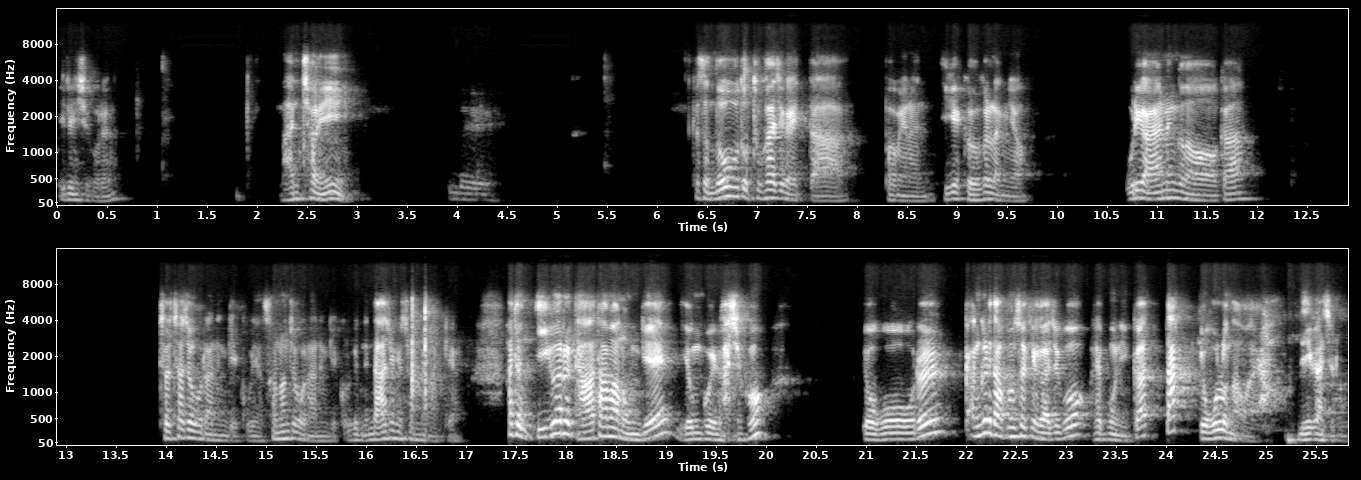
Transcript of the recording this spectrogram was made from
이런 식으로요. 많죠이. 네. 그래서 노후도 두 가지가 있다. 보면은 이게 그걸랑요. 우리가 아는 거가 절차적으로 하는 게 있고 그냥 선언적으로 하는 게 있고 근데 나중에 설명할게요. 하여튼 이거를 다 담아 놓은 게 연구해 가지고 요거를 깡그리 다 분석해 가지고 해 보니까 딱 요걸로 나와요. 네 가지로.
